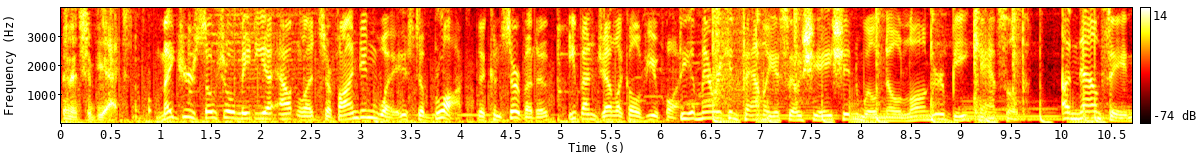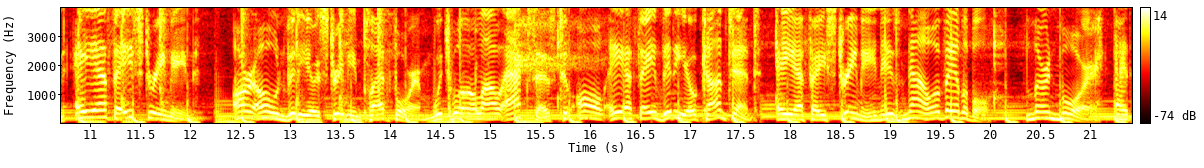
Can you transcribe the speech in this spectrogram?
then it should be actionable. Major social media outlets are finding ways to block the conservative evangelical viewpoint. The American Family Association will no longer be canceled. Announcing AFA Streaming. our own video streaming platform, which will allow access to all AFA video content. AFA streaming is now available. Learn more at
